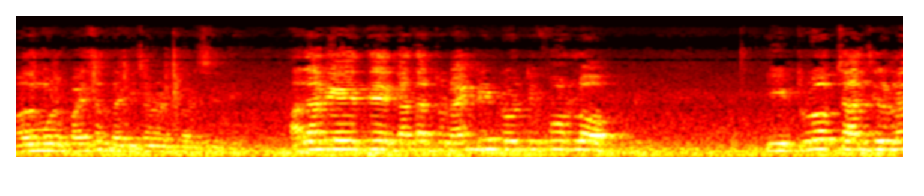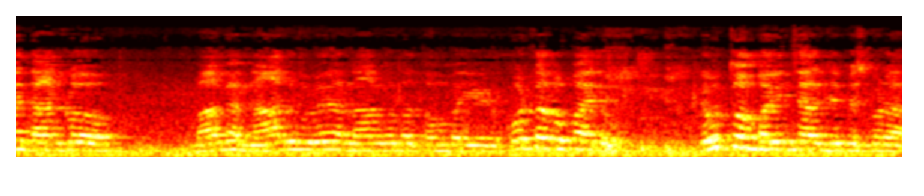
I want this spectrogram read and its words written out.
పదమూడు పైసలు తగ్గించినటువంటి పరిస్థితి. అలాగే అయితే గత నైన్టీన్ ట్వంటీ ఫోర్లో ఈ ట్రూ ఆఫ్ ఛార్జీలు ఉన్నాయి. దాంట్లో బాగా నాలుగు వేల నాలుగు వందల తొంభై ఏడు కోట్ల రూపాయలు ప్రభుత్వం భరించాలని చెప్పేసి కూడా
